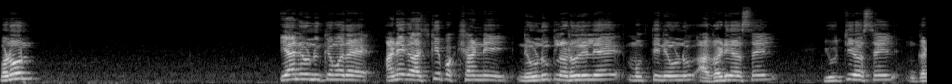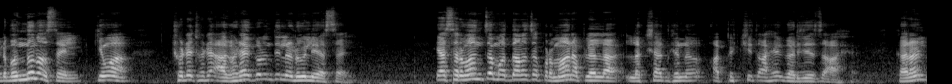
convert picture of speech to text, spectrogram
म्हणून या निवडणुकीमध्ये अनेक राजकीय पक्षांनी निवडणूक लढवलेली आहे. मग ती निवडणूक आघाडी असेल युती असेल गठबंधन असेल किंवा छोट्या छोट्या आघाड्या करून ती लढवली असेल. या सर्वांचं मतदानाचं प्रमाण आपल्याला लक्षात घेणं अपेक्षित आहे गरजेचं आहे. कारण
